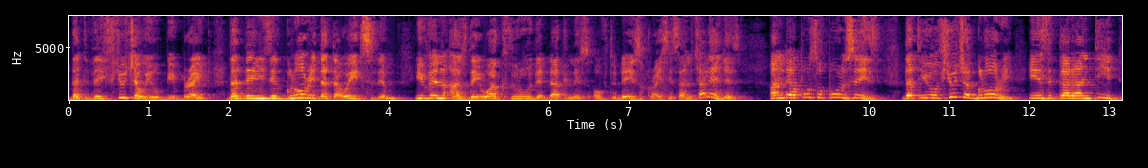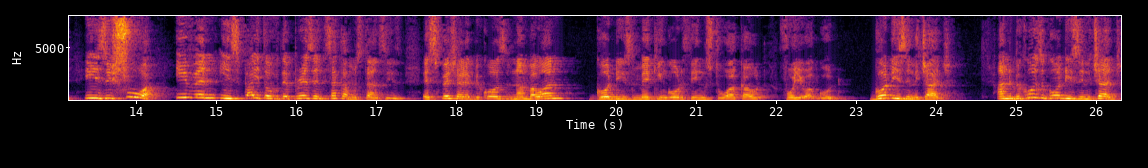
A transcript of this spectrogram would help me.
that the future will be bright, that there is a glory that awaits them, even as they work through the darkness of today's crisis and challenges? And the Apostle Paul says that your future glory is guaranteed, is sure, even in spite of the present circumstances, especially because number one, God is making all things to work out for your good. God is in charge. And because God is in charge,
